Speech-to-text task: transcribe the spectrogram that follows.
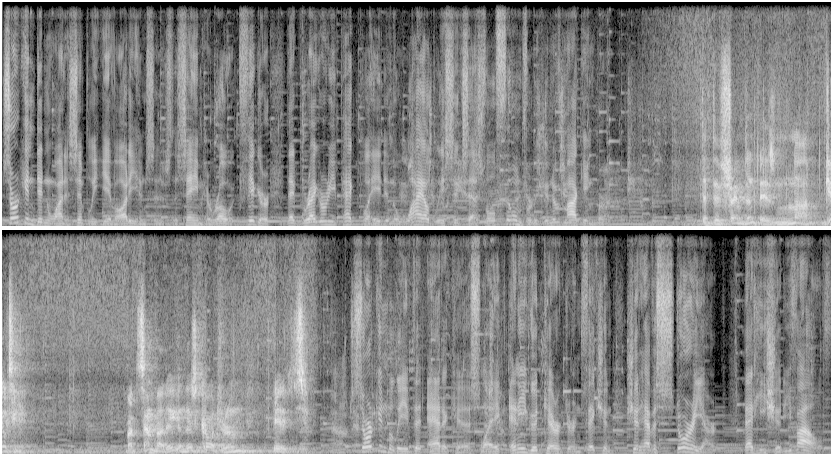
Sorkin didn't want to simply give audiences the same heroic figure that Gregory Peck played in the wildly successful film version of Mockingbird. The defendant is not guilty. But somebody in this courtroom is. Sorkin believed that Atticus, like any good character in fiction, should have a story arc, that he should evolve.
